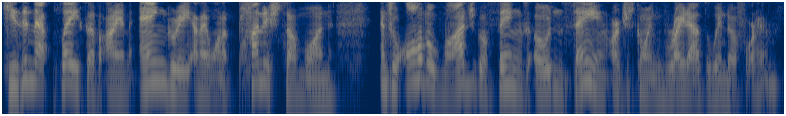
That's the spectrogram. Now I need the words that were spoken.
he's in that place of I am angry and I want to punish someone. And so all the logical things Odin's saying are just going right out the window for him.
